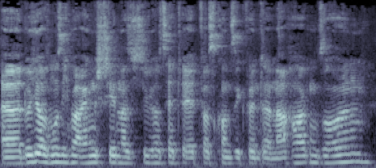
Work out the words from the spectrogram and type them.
Äh, durchaus muss ich mal eingestehen, dass ich durchaus hätte etwas konsequenter nachhaken sollen.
